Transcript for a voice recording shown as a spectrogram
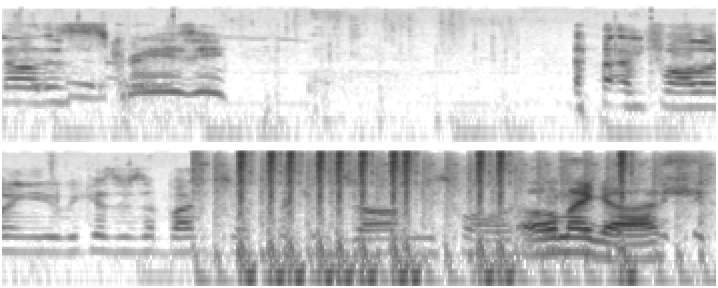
know. This is crazy. I'm following you because there's a bunch of freaking zombies following. Oh my gosh.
